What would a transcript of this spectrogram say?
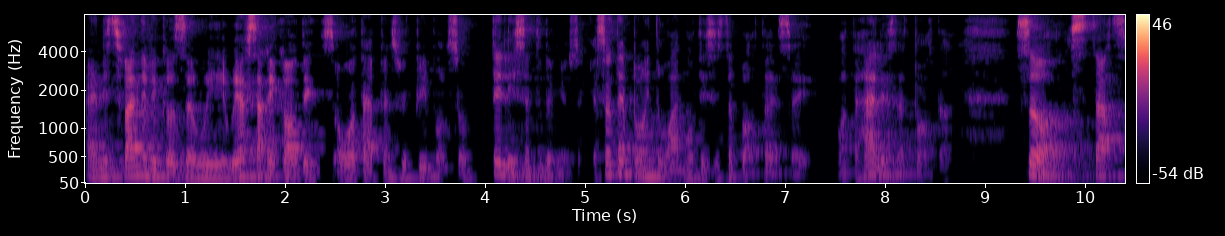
And it's funny because uh, we, we have some recordings of what happens with people. So they listen to the music. At a certain point, one notices the portal and say, what the hell is that portal? So starts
